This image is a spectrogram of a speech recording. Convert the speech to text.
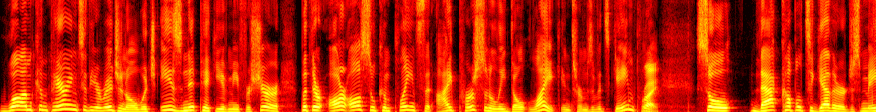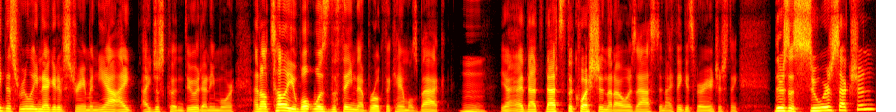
"Well, I'm comparing to the original, which is nitpicky of me for sure, but there are also complaints that I personally don't like in terms of its gameplay." Right. So that coupled together just made this really negative stream, and yeah, I, I just couldn't do it anymore. And I'll tell you what was the thing that broke the camel's back. Mm. Yeah, and that's that's the question that I was asked, and I think it's very interesting. There's a sewer section,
